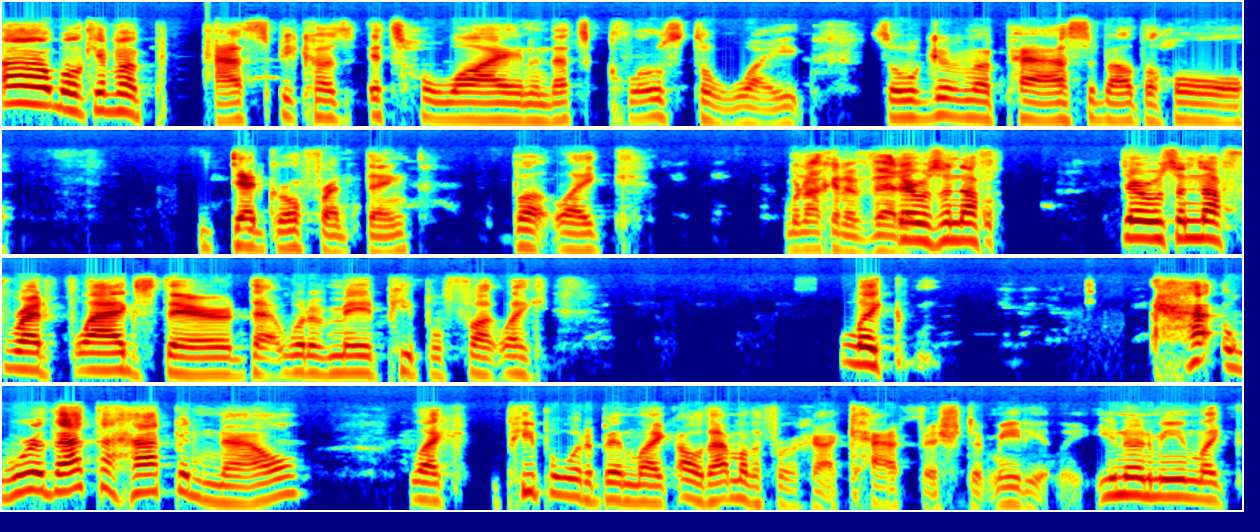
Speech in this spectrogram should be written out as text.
oh, we'll give him a pass because it's Hawaiian and that's close to white. So we'll give him a pass about the whole dead girlfriend thing. But like, We're not gonna vet there it. was enough, there was enough red flags there that would have made people fuck like, like, ha- were that to happen now, like people would have been like, oh, that motherfucker got catfished immediately. You know what I mean? Like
